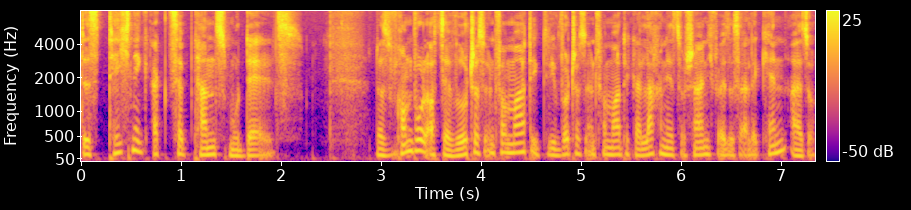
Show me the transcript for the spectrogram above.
des Technikakzeptanzmodells. Das kommt wohl aus der Wirtschaftsinformatik. Die Wirtschaftsinformatiker lachen jetzt wahrscheinlich, weil sie es alle kennen. Also,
